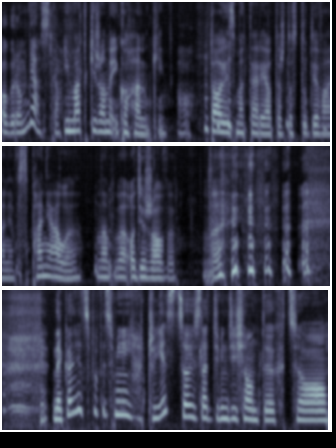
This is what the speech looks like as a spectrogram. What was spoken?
ogromniasta. I matki, żony i kochanki. O. To jest materiał też do studiowania. Wspaniały, odzieżowy. Na koniec powiedz mi, czy jest coś z lat 90., co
